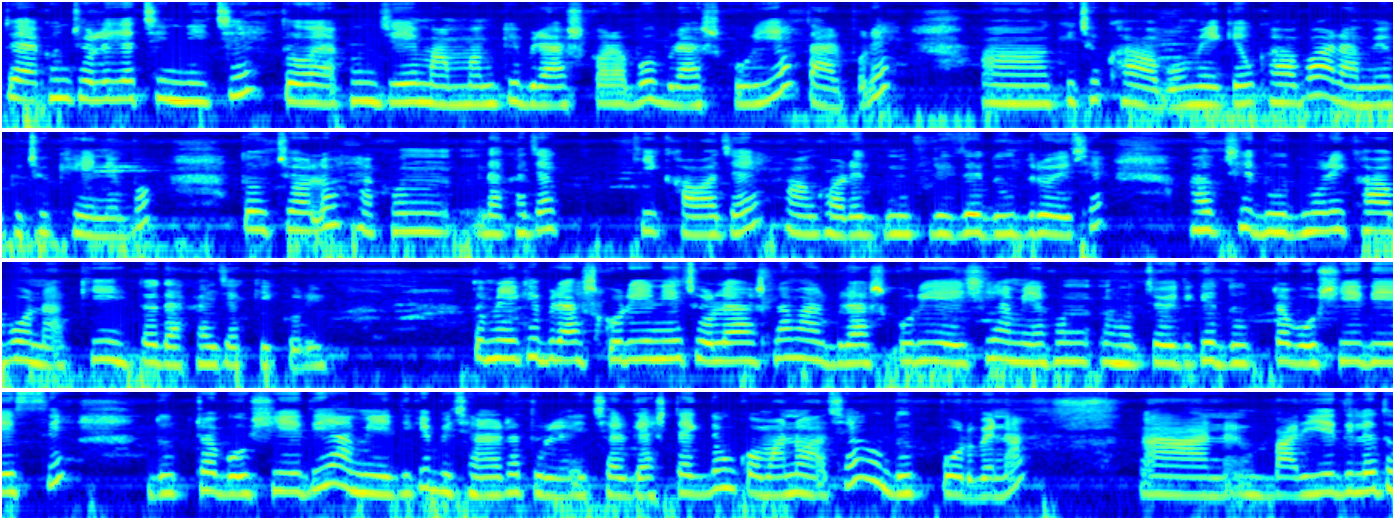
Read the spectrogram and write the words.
তো এখন চলে যাচ্ছি নিচে, তো এখন যে মাম্মামকে ব্রাশ করাবো, ব্রাশ করিয়ে তারপরে কিছু খাওয়াবো, মেয়েকেও খাওয়াবো আর আমিও কিছু খেয়ে নেব। তো চলো এখন দেখা যাক কি খাওয়া যায়। ঘরে ফ্রিজে দুধ রয়েছে। ভাবছি দুধ মুড়ি খাওয়াবো না কি তো দেখাই যাক কী করি। তো মেয়েকে ব্রাশ করিয়ে নিয়ে চলে আসলাম। আর ব্রাশ করিয়ে এসে আমি এখন হচ্ছে ওইদিকে দুধটা বসিয়ে দিয়ে এসেছি। দুধটা বসিয়ে দিয়ে আমি এদিকে বিছানাটা তুলে নিচ্ছি। আর গ্যাসটা একদম কমানো আছে দুধ পড়বে না। আর বাড়িয়ে দিলে তো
